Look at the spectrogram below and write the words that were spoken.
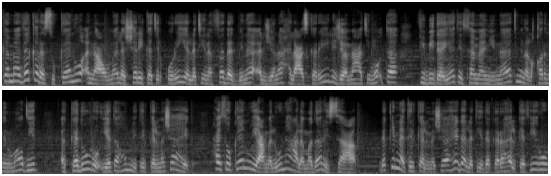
كما ذكر السكان أن عمال الشركة الكورية التي نفذت بناء الجناح العسكري لجامعة مؤتة في بدايات الثمانينات من القرن الماضي أكدوا رؤيتهم لتلك المشاهد حيث كانوا يعملون على مدار الساعة. لكن تلك المشاهد التي ذكرها الكثير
